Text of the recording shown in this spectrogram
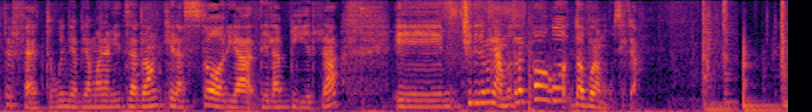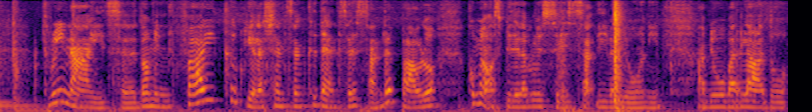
Perfetto, quindi abbiamo analizzato anche la storia della birra e ci ritroviamo tra poco dopo la musica. Three Nights, Dominic Fike, qui alla Scienza in Credenza Alessandra e Paolo, come ospite la professoressa Livaioni. Abbiamo parlato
